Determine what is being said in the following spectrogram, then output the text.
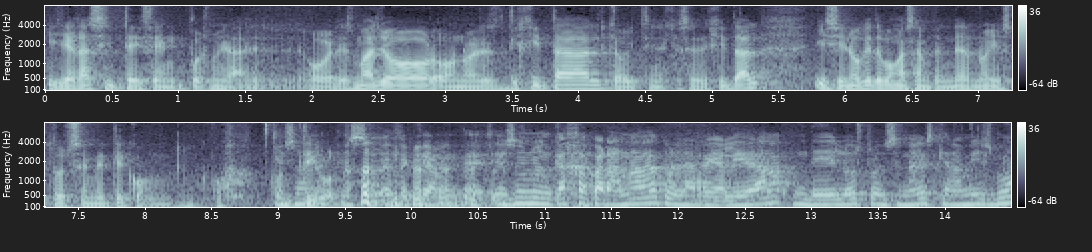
y llegas y te dicen, pues mira, eh, o eres mayor o no eres digital, que hoy tienes que ser digital, y si no, que te pongas a emprender, ¿no? Y esto se mete con, contigo. efectivamente, eso no encaja para nada con la realidad de los profesionales que ahora mismo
